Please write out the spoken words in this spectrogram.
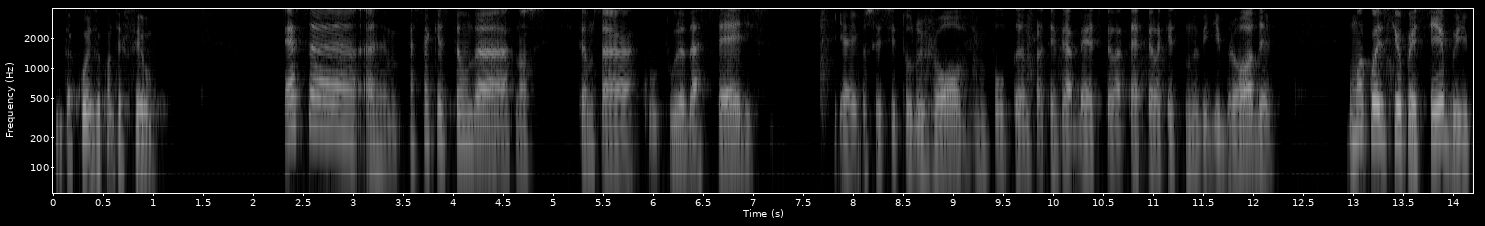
muita coisa aconteceu. Essa, eh, essa questão da. Nós citamos a cultura das séries, e aí você citou do jovem voltando para a TV aberta, pela, até pela questão do Big Brother. Uma coisa que eu percebo, e,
